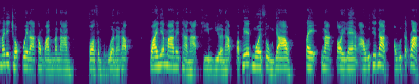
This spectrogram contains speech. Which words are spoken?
ไม่ได้ชกเวลากลางวันมานาน พอสมควรนะครับไฟล์เนี้ยมาในฐานะทีมเยือนครับ ประเภทมวยสูงยาวเตะหนักต่อยแรงอาวุธนัดอาวุธหลัก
